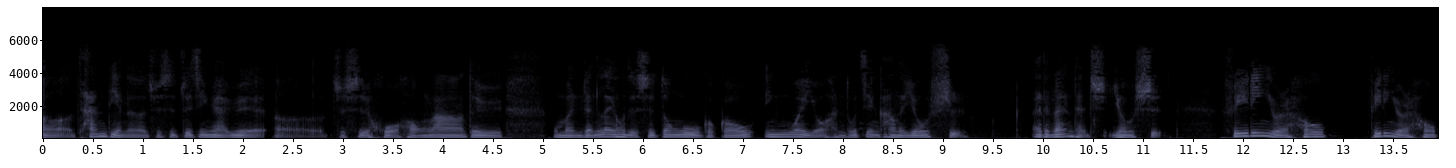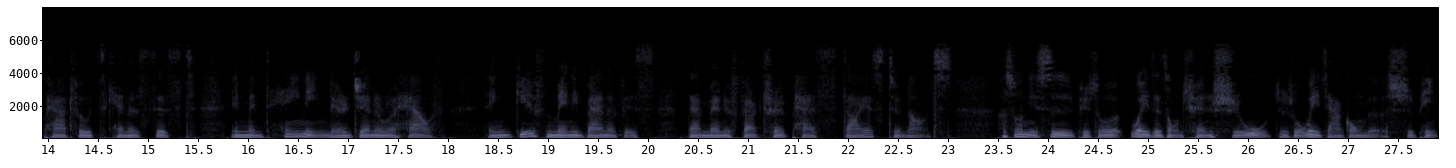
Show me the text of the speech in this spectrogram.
呃，餐点呢，就是最近越来越呃，就是火红啦。对于我们人类或者是动物狗狗，因为有很多健康的优势，advantage 优势。Feeding your whole feeding your whole pet foods can assist in maintaining their general health and give many benefits that manufactured pet diets do not. 他说：“你是比如说喂这种全食物，就是说未加工的食品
